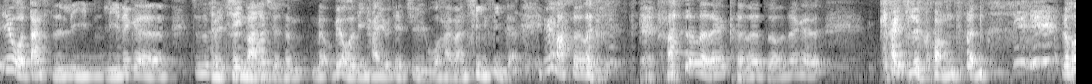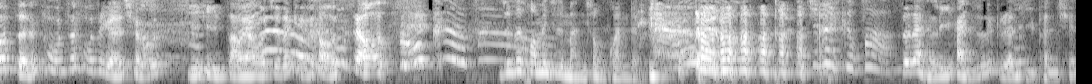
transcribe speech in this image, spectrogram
因为我当时离离那个就是被很近吗惩罚的学生没有没有离他有点距离，我还蛮庆幸的，因为他喝了 他喝了那个可乐之后，那个开始狂喷，然后整副这附近的人全部集体遭殃，我觉得很好笑。我觉得这画面其实蛮壮观的。我觉得很可怕。真的很厉害，你就是人体喷泉。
